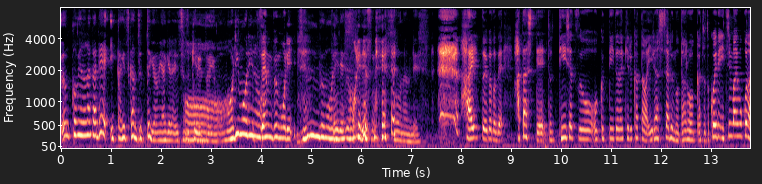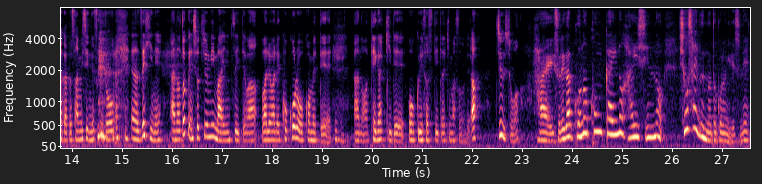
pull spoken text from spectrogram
うんこみの中で1か月間ずっと読み上げられ続けるというもりもりの全部盛り。全部盛りです。全部盛りですね。そうなんです。はいということで果たして T シャツを送っていただける方はいらっしゃるのだろうか？ちょっとこれで1枚も来なかったら寂しいんですけど ぜひねあの特に初中見舞いについては我々心を込めてあの手書きでお送りさせていただきますのであ住所は？はいそれがこの今回の配信の詳細文のところにですね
